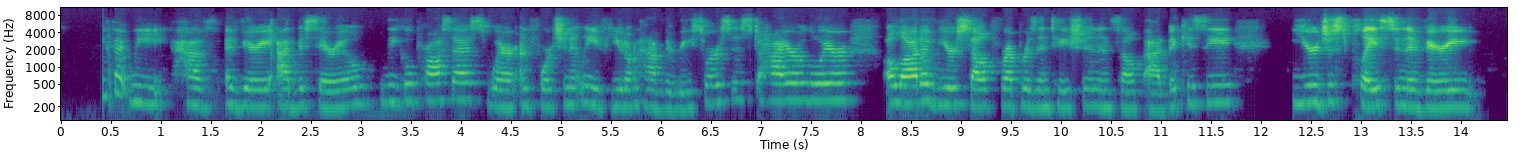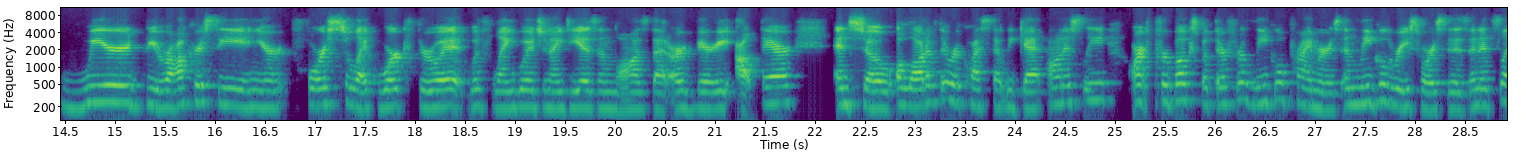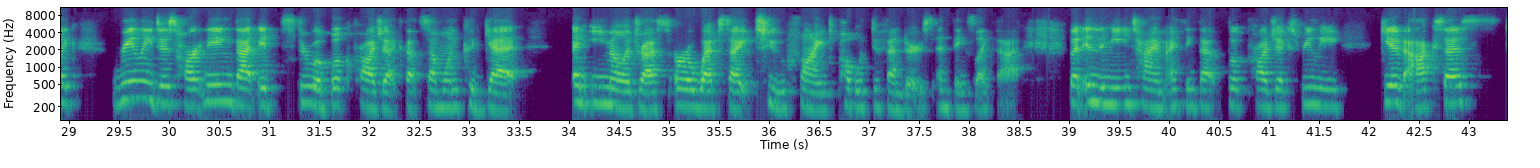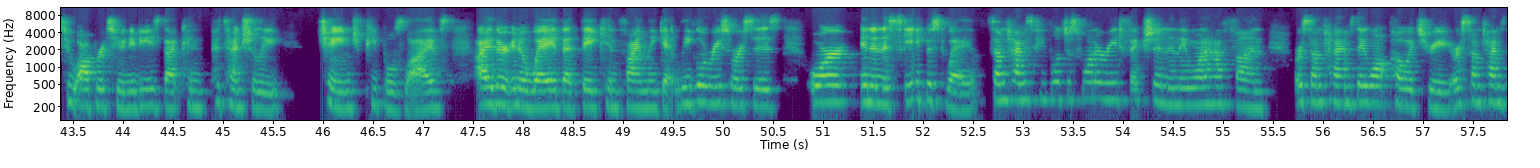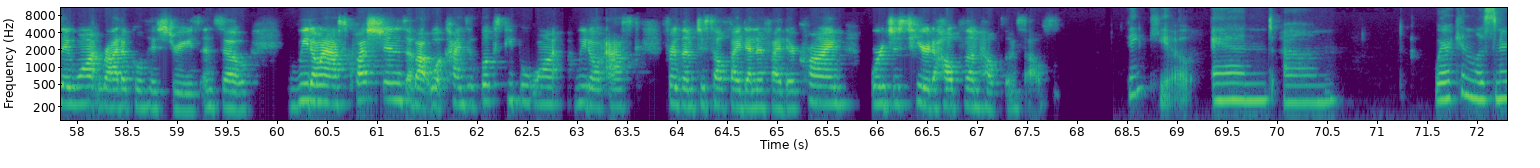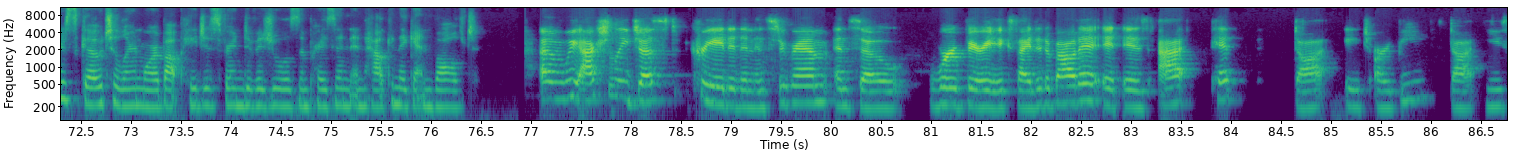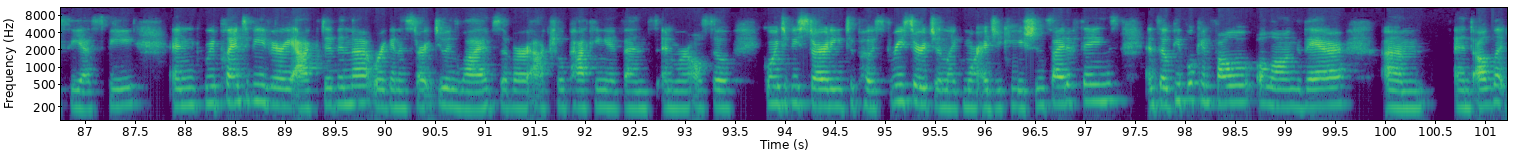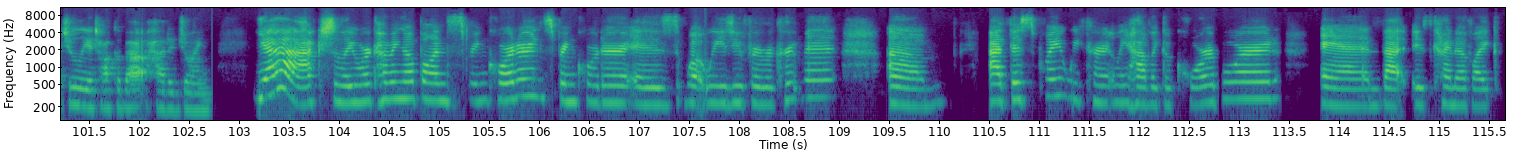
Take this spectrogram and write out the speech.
That we have a very adversarial legal process where, unfortunately, if you don't have the resources to hire a lawyer, a lot of your self representation and self advocacy, you're just placed in a very weird bureaucracy and you're forced to like work through it with language and ideas and laws that are very out there. And so a lot of the requests that we get honestly aren't for books but they're for legal primers and legal resources and it's like really disheartening that it's through a book project that someone could get an email address or a website to find public defenders and things like that. But in the meantime, I think that book projects really give access to opportunities that can potentially change people's lives, either in a way that they can finally get legal resources or in an escapist way. Sometimes people just want to read fiction and they want to have fun, or sometimes they want poetry, or sometimes they want radical histories. And so we don't ask questions about what kinds of books people want. We don't ask for them to self identify their crime. We're just here to help them help themselves. Thank you. And um, where can listeners go to learn more about Pages for Individuals in Prison and how can they get involved? Um, we actually just created an Instagram, and so we're very excited about it. It is at pip.hrb.ucsb, and we plan to be very active in that. We're going to start doing lives of our actual packing events, and we're also going to be starting to post research and like more education side of things. And so people can follow along there. Um, and I'll let Julia talk about how to join. Yeah, actually, we're coming up on spring quarter, and spring quarter is what we do for recruitment. Um, at this point, we currently have like a core board, and that is kind of like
